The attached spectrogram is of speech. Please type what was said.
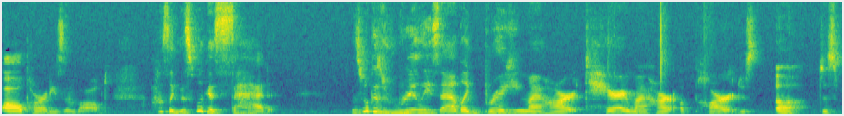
all parties involved. I was like, this book is sad. This book is really sad, like breaking my heart, tearing my heart apart. Just, oh, just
